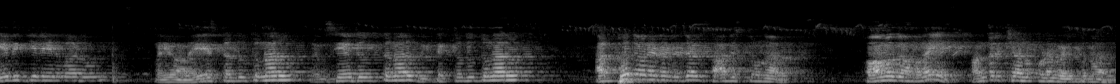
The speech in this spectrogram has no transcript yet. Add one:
ఏ విద్య లేనివాడు? మరి వాళ్ళు ఐఏఎస్ చదువుతున్నారు ఎంసీఏ చదువుతున్నారు బీటెక్ చదువుతున్నారు అద్భుతమైనటువంటి రిజల్ట్ సాధిస్తున్నారు. పామగాములై అంతరిక్షానికి కూడా వెళుతున్నారు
